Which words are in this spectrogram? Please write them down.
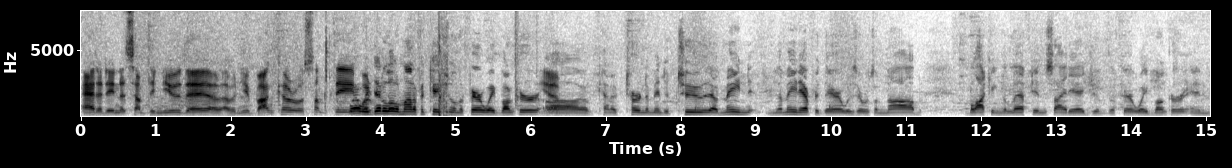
added in something new there, a, a new bunker or something. Well, we What- did a little modification on the fairway bunker. Yeah. Uh, kind of turned them into two. The main the main effort there was there was a knob blocking the left inside edge of the fairway bunker, and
